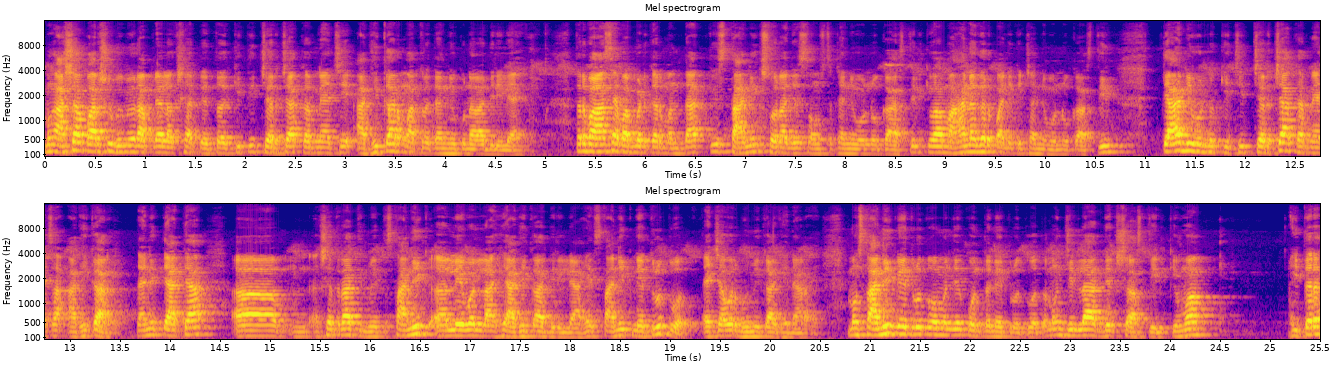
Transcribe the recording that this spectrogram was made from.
मग अशा पार्श्वभूमीवर आपल्या लक्षात येतं की ती चर्चा करण्याचे अधिकार मात्र त्यांनी कुणाला दिलेले आहेत? तर बाळासाहेब आंबेडकर म्हणतात की स्थानिक स्वराज्य संस्थेच्या निवडणुका असतील किंवा महानगरपालिकेच्या निवडणुका असतील त्या निवडणुकीची चर्चा करण्याचा अधिकार त्यांनी त्या त्या क्षेत्रातील म्हणजे स्थानिक लेवलला हे अधिकार दिलेले आहेत. स्थानिक नेतृत्व याच्यावर भूमिका घेणार आहे. मग स्थानिक नेतृत्व म्हणजे कोणतं नेतृत्व? तर मग जिल्हा अध्यक्ष असतील किंवा इतर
